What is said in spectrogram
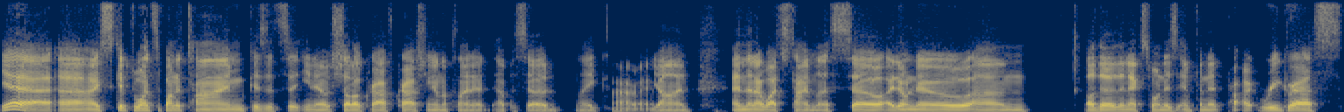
yeah, uh, I skipped Once Upon a Time because it's a you know shuttlecraft crashing on a planet episode, like All right. yawn, and then I watched Timeless. So I don't know. Um, although the next one is Infinite Pro- Regress,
